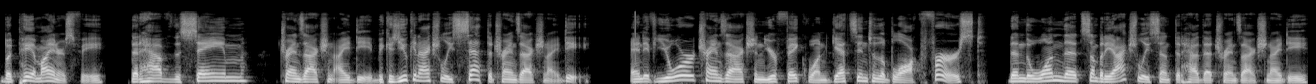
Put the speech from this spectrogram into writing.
but pay a miner's fee that have the same transaction ID because you can actually set the transaction ID. And if your transaction, your fake one, gets into the block first, then the one that somebody actually sent that had that transaction ID,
